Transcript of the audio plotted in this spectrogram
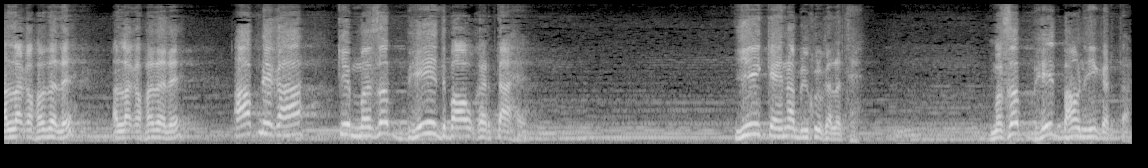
अल्लाह का फजल है, अल्लाह का फजल है। आपने कहा कि मज़हब भेदभाव करता है। यह कहना बिल्कुल गलत है। मज़हब भेदभाव नहीं करता।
